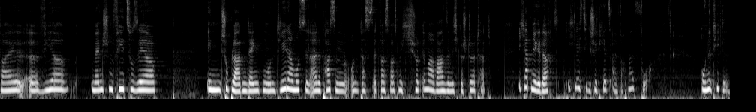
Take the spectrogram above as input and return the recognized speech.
weil äh, wir Menschen viel zu sehr in Schubladen denken und jeder muss in eine passen und das ist etwas, was mich schon immer wahnsinnig gestört hat. Ich habe mir gedacht, ich lese die Geschichte jetzt einfach mal vor. Ohne Titel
